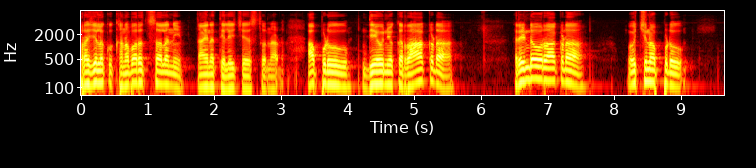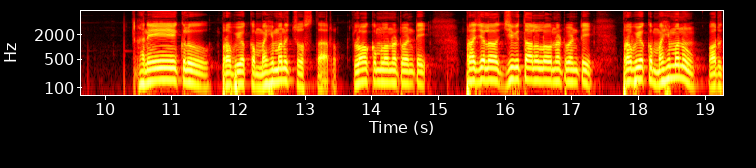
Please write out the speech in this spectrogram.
ప్రజలకు కనబరచాలని ఆయన తెలియచేస్తున్నాడు. అప్పుడు దేవుని యొక్క రాకడ రెండవ రాకడ వచ్చినప్పుడు అనేకులు ప్రభు యొక్క మహిమను చూస్తారు. లోకంలో ఉన్నటువంటి ప్రజల జీవితాలలో ఉన్నటువంటి ప్రభు యొక్క మహిమను వారు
